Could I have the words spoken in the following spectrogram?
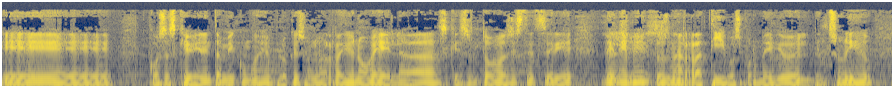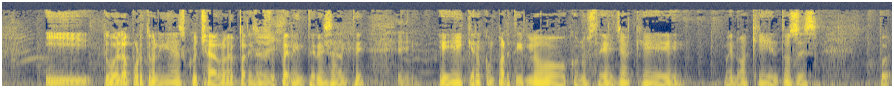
eh, cosas que vienen también como ejemplo que son las radionovelas, que son toda esta serie de elementos narrativos por medio del, del sonido. Y tuve la oportunidad de escucharlo, me pareció súper interesante. Eh, quiero compartirlo con ustedes ya que, bueno, aquí entonces pues,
